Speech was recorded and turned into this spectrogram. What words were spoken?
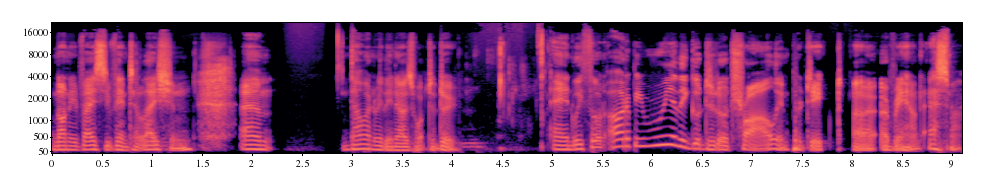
non-invasive ventilation. Um, no one really knows what to do. And we thought, oh, it'd be really good to do a trial in Predict uh, around asthma.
